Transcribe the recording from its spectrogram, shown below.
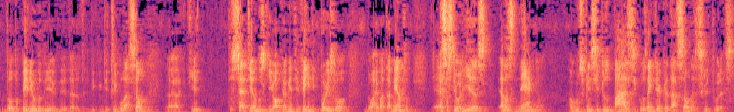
do, do, período de, de, de, de tribulação, uh, que, dos sete anos que obviamente vem depois do, do arrebatamento, essas teorias, elas negam alguns princípios básicos da interpretação das Escrituras.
